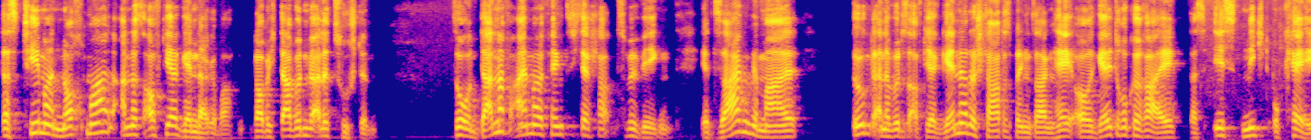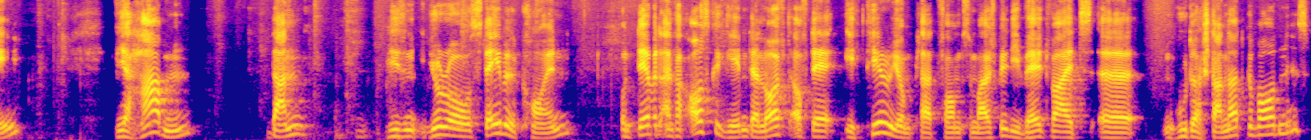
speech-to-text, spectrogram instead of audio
das Thema nochmal anders auf die Agenda gebracht. Glaube ich, da würden wir alle zustimmen. So, und dann auf einmal fängt sich der Staat zu bewegen. Jetzt sagen wir mal, irgendeiner würde es auf die Agenda des Staates bringen und sagen, hey, eure Gelddruckerei, das ist nicht okay. Wir haben dann diesen Euro Stablecoin und der wird einfach ausgegeben, der läuft auf der Ethereum-Plattform zum Beispiel, die weltweit äh, ein guter Standard geworden ist.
